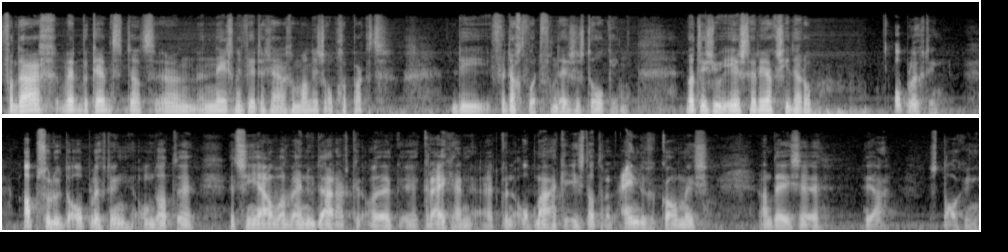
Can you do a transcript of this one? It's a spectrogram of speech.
Vandaag werd bekend dat er een 49-jarige man is opgepakt die verdacht wordt van deze stalking. Wat is uw eerste reactie daarop? Opluchting. Absolute opluchting, omdat uh, het signaal wat wij nu daaruit uh, krijgen en uit kunnen opmaken is dat er een einde gekomen is aan deze ja, stalking.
